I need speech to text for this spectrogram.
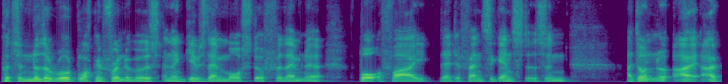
puts another roadblock in front of us, and then gives them more stuff for them to fortify their defense against us. And I don't know, I, I've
